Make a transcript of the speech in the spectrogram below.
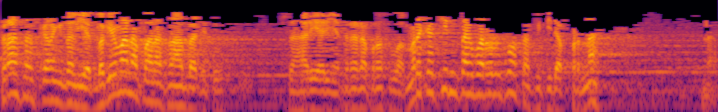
Terasa sekarang kita lihat bagaimana para sahabat itu sehari-harinya terhadap Rasulullah. Mereka cinta kepada Rasulullah tapi tidak pernah nah,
